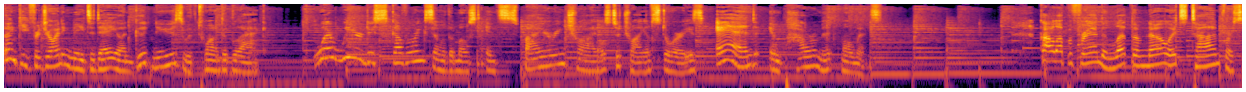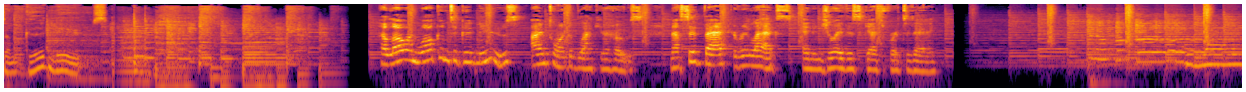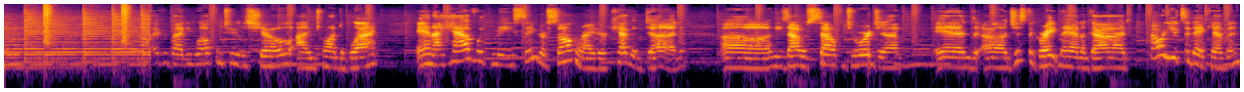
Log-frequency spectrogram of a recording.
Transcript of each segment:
Thank you for joining me today on Good News with Twanda Black, where we're discovering some of the most inspiring trials to triumph stories and empowerment moments. Call up a friend and let them know it's time for some good news. Hello and welcome to Good News. I'm Twanda Black, your host. Now sit back, relax, and enjoy this guest for today. Everybody. Welcome to the show. I'm Twanda Black, and I have with me singer-songwriter Kevin Dunn. Uh, he's out of South Georgia, and uh, just a great man of God. How are you today, Kevin?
